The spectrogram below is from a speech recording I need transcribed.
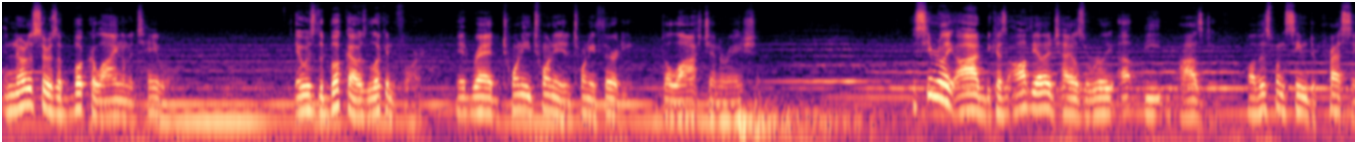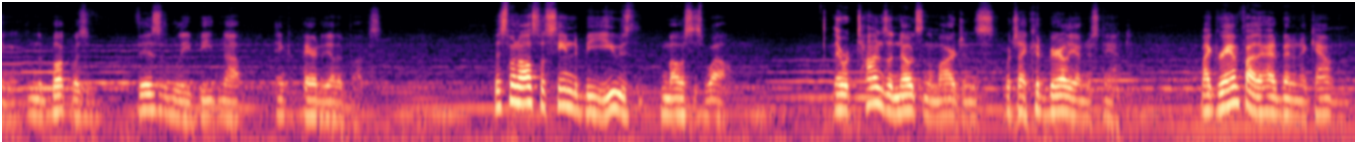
and noticed there was a book lying on the table. It was the book I was looking for. It read 2020 to 2030 The Lost Generation. This seemed really odd because all the other titles were really upbeat and positive, while this one seemed depressing and the book was visibly beaten up in compared to the other books. This one also seemed to be used most as well. There were tons of notes in the margins, which I could barely understand. My grandfather had been an accountant,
